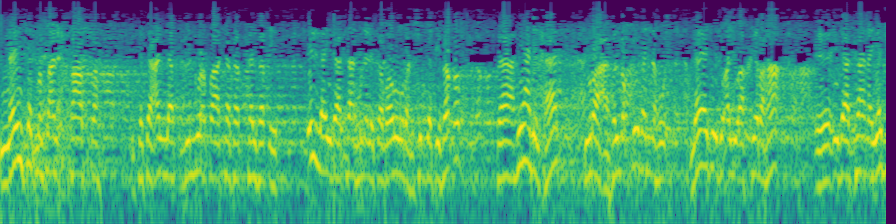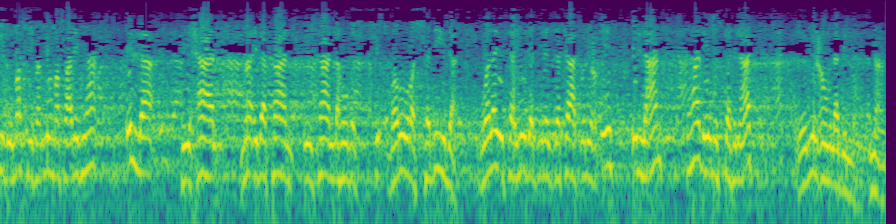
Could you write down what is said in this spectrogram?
ليست مصالح خاصة. تتعلق بالمعطى كالفقير. إلا إذا كان هنالك ضرورة شدة فقر ففي هذه الحال يراعى. فالمقصود أنه لا يجوز أن يؤخرها آه، إذا كان يجد مصرفا من مصارفها إلا في حال ما إذا كان إنسان له ضرورة شديدة وليس يوجد من الزكاة من يعطيه إلا أنت فهذه مستثنات من عموم الأدلة. نعم.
